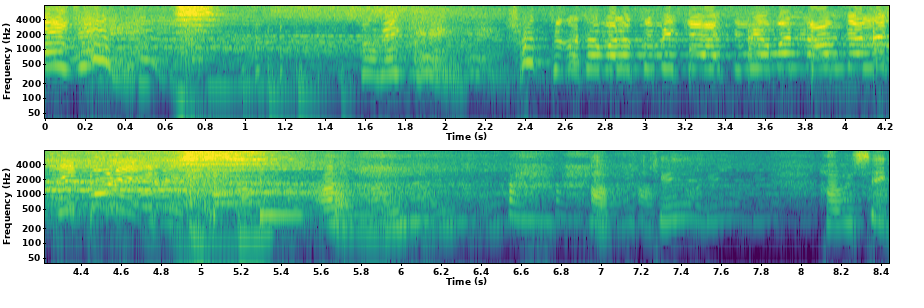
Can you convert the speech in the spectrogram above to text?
এই যে! তুমি কে? সত্যি কথা বলো তুমি কে? তুমি আমার নাম জানলে কি করে? আমাকে আমি সেই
